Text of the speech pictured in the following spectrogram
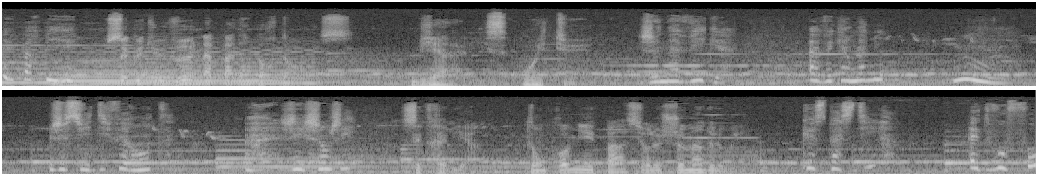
Éparpillées. Ce que tu veux n'a pas d'importance. Bien, Alice, où es-tu? Je navigue avec un ami. Hmm. Je suis différente. Ah, J'ai changé. C'est très bien. Ton premier pas sur le chemin de l'oubli. Que se passe-t-il? Êtes-vous fou?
